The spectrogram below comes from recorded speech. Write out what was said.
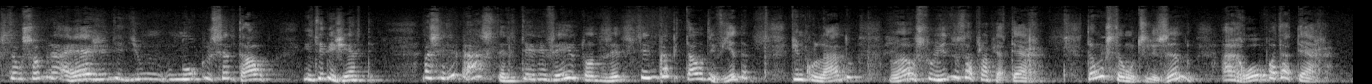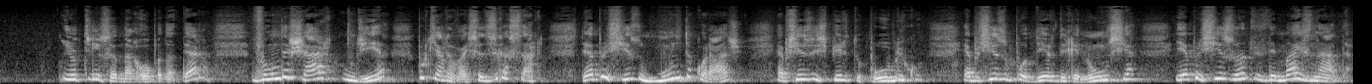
estão sob a égide de um núcleo central inteligente. Mas ele gasta, ele, tem, ele veio, todos eles têm um capital de vida vinculado não é, aos fluidos da própria terra. Então estão utilizando a roupa da terra e utilizando a roupa da terra, vão deixar um dia, porque ela vai se desgastar. Então é preciso muita coragem, é preciso espírito público, é preciso poder de renúncia, e é preciso, antes de mais nada,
